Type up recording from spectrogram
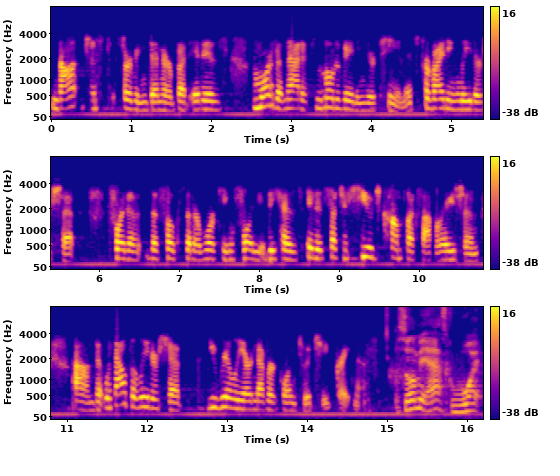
not just serving dinner, but it is more than that. It's motivating your team. It's providing leadership for the the folks that are working for you because it is such a huge, complex operation um, that without the leadership, you really are never going to achieve greatness. So let me ask, what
